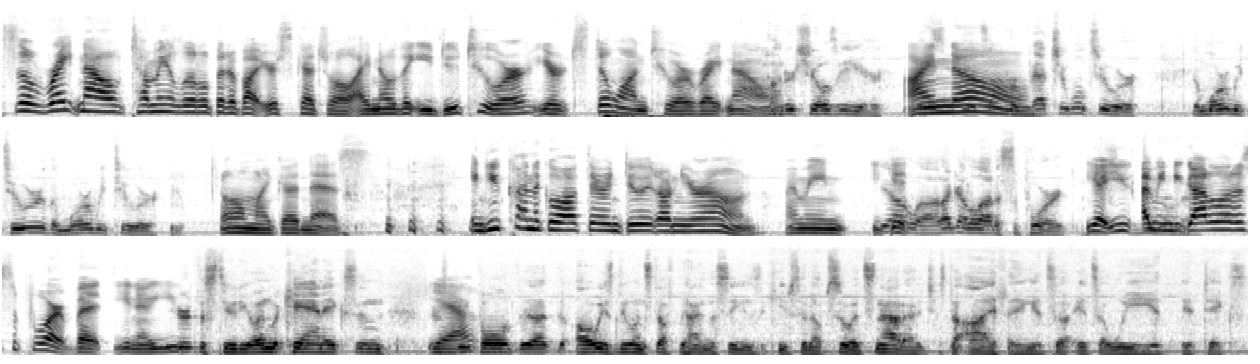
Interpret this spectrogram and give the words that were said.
So right now, tell me a little bit about your schedule. I know that you do tour. You're still on tour right now. 100 shows a year. I It's- know. It's a perpetual tour. The more we tour, the more we tour. Oh my goodness. and you kind of go out there and do it on your own. I mean, you Yeah, get a lot. I got a lot of support. Yeah, you I mean, you that. got a lot of support, but you know, here you at the studio and mechanics and there's Yeah. people that always doing stuff behind the scenes that keeps it up. So it's not a just a I thing. It's a it's a we. It, it takes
